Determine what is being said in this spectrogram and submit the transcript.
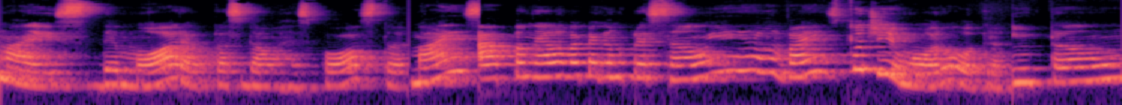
mais demora para se dar uma resposta, mais a panela vai pegando pressão e ela vai explodir uma hora ou outra. Então,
